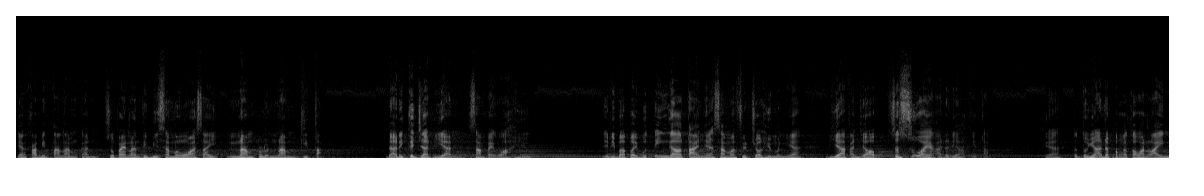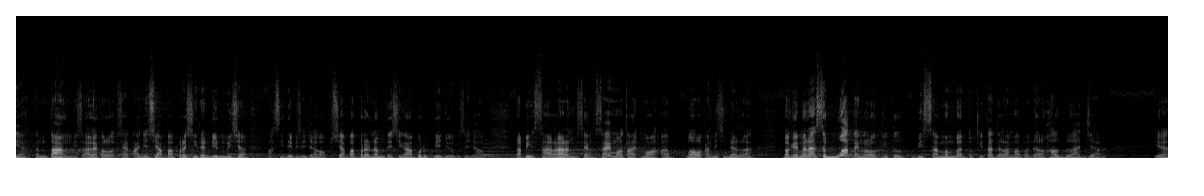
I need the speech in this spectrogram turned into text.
yang kami tanamkan supaya nanti bisa menguasai 66 kitab dari kejadian sampai wahyu. Jadi Bapak Ibu tinggal tanya sama virtual humannya, dia akan jawab sesuai yang ada di Alkitab. Ya, tentunya ada pengetahuan lainnya tentang misalnya kalau saya tanya siapa presiden di Indonesia, pasti dia bisa jawab. Siapa perdana menteri Singapura, dia juga bisa jawab. Tapi sekarang yang saya mau, mau uh, bawakan di sini adalah bagaimana sebuah teknologi itu bisa membantu kita dalam apa? Dalam hal belajar. Ya.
